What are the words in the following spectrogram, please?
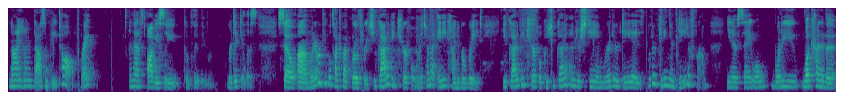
900,000 feet tall, right? And that's obviously completely ridiculous. So, um, whenever people talk about growth rates, you've got to be careful when they talk about any kind of a rate. You've got to be careful because you've got to understand where their data is, where they're getting their data from. You know, say, well, what are you, what kind of a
